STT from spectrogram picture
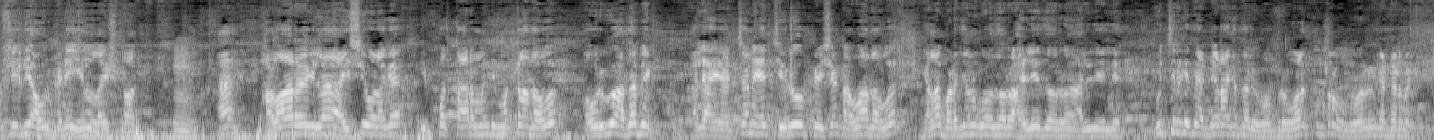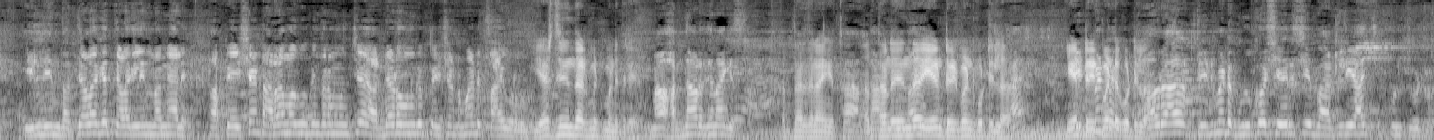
ಔಷಧಿ ಅವ್ರ ಕಡೆ ಇಲ್ಲ ಸ್ಟಾಕ್ ಹಾಂ ಹಲವಾರು ಇಲ್ಲ ಐ ಸಿ ಒಳಗೆ ಇಪ್ಪತ್ತಾರು ಮಂದಿ ಮಕ್ಳು ಅದಾವು ಅವ್ರಿಗೂ ಅದ ಬೇಕು. ಅಲ್ಲಿ ಹೆಚ್ಚನ ಹೆಚ್ಚು ಇರೋ ಪೇಷಂಟ್ ಅವ ಅದಾವು. ಎಲ್ಲ ಬಡ ಜನಗಳದವ್ರು ಹಳ್ಳಿದವರು ಅಲ್ಲಿ ಇಲ್ಲಿ. ಹುಚ್ಚರಿಗೆ ಅಡ್ಡಾಡಕತ್ತಾವ್ರಿ ಒಬ್ರು ಒಳಗೆ ಕುಂತ್ರೆ ಒಬ್ರು ಹೊರಗೆ ಅಡ್ಡಾಡ್ಬೇಕು. ಇಲ್ಲಿಂದ ತೆಳಗೆ ತೆಳಗಲಿಂದ ಮೇಲೆ ಆ ಪೇಷಂಟ್ ಆರಾಮಾಗೋಕ್ಕಿಂತ ಮುಂಚೆ ಅಡ್ಡಾಡೋನ್ಗೆ ಪೇಷಂಟ್ ಮಾಡಿ ತಾಯಿ ಬಿಡೋದು ಎಷ್ಟು ದಿನದಿಂದ ಅಡ್ಮಿಟ್ ಮಾಡಿದ್ರಿ? ನಾವು ಹದಿನಾರು ದಿನ ಆಗಿತ್ತು. ಹದಿನಾರು ದಿನ ಆಗಿತ್ತು. ಹದಿನಾರು ದಿನದಿಂದ ಏನು ಟ್ರೀಟ್ಮೆಂಟ್ ಕೊಟ್ಟಿಲ್ಲ? ಏನು ಟ್ರೀಟ್ಮೆಂಟ್ ಕೊಟ್ಟಿಲ್ಲ? ಅವ್ರ ಟ್ರೀಟ್ಮೆಂಟ್ ಗ್ಲುಕೋಸ್ ಸೇರಿಸಿ ಬಾಟ್ಲಿ ಹಚ್ಚಿ ಕುಂತ್ಬಿಟ್ರು.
